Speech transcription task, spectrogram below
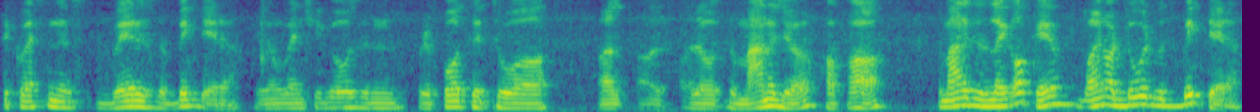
the question is, where is the big data? You know, when she goes and reports it to a, a, a, a the manager of her, the manager is like, okay, why not do it with big data?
